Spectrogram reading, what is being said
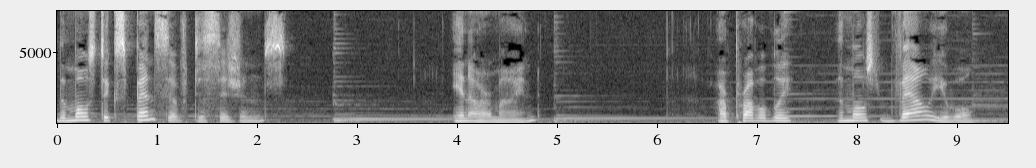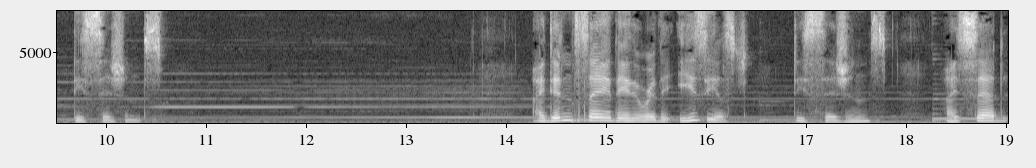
The most expensive decisions in our mind are probably the most valuable decisions. I didn't say they were the easiest decisions. I said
